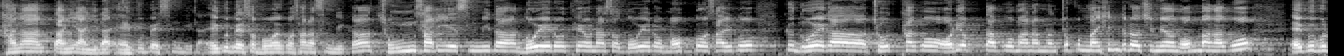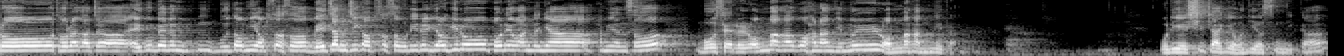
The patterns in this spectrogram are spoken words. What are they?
가나안 땅이 아니라 애굽에습니다. 애굽에서 뭐 하고 살았습니까? 종살이 했습니다. 노예로 태어나서 노예로 먹고 살고 그 노예가 좋다고 어렵다고만 하면 조금만 힘들어지면 원망하고 애굽으로 돌아가자. 애굽에는 무덤이 없어서 매장지가 없어서 우리를 여기로 보내왔느냐 하면서 모세를 원망하고 하나님을 원망합니다. 우리의 시작이 어디였습니까?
